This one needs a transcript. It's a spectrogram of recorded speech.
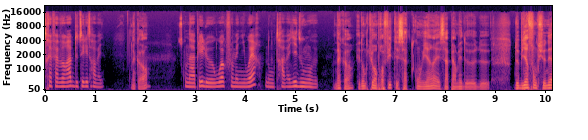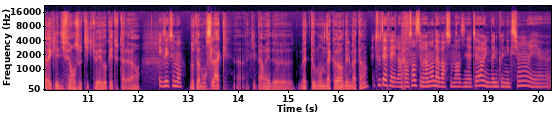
très favorable de télétravail. D'accord. Ce qu'on a appelé le work from anywhere, donc travailler d'où on veut. D'accord. Et donc tu en profites et ça te convient et ça permet de, de, bien fonctionner avec les différents outils que tu as évoqués tout à l'heure. Exactement. Notamment Slack, euh, qui permet de mettre tout le monde d'accord dès le matin. Tout à fait. L'important, c'est vraiment d'avoir son ordinateur, une bonne connexion et, euh,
